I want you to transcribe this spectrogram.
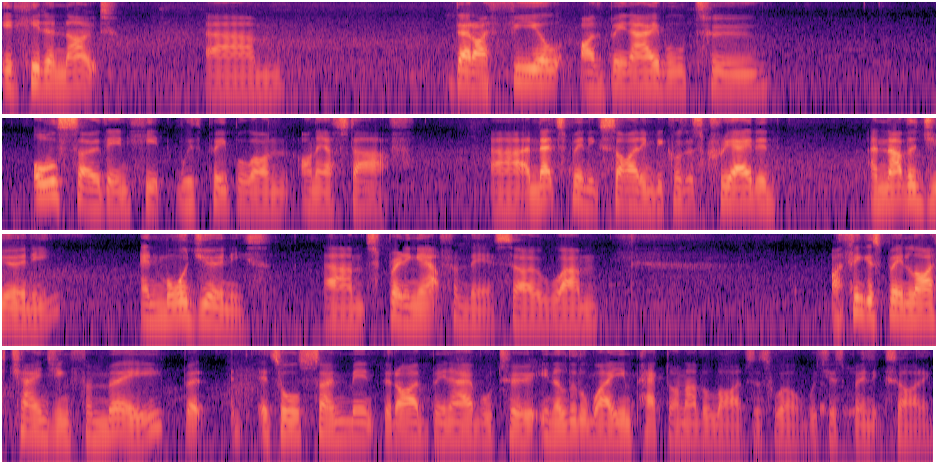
it hit a note um, that I feel I've been able to also then hit with people on, on our staff. Uh, and that's been exciting because it's created another journey and more journeys um, spreading out from there. So um, I think it's been life changing for me, but it's also meant that I've been able to, in a little way, impact on other lives as well, which has been exciting.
